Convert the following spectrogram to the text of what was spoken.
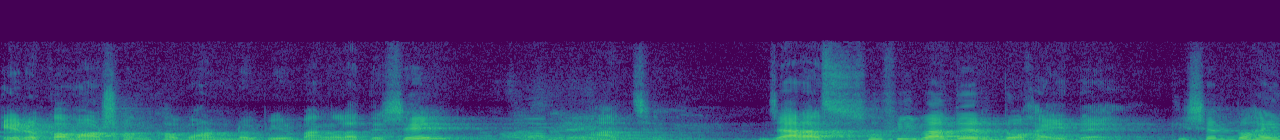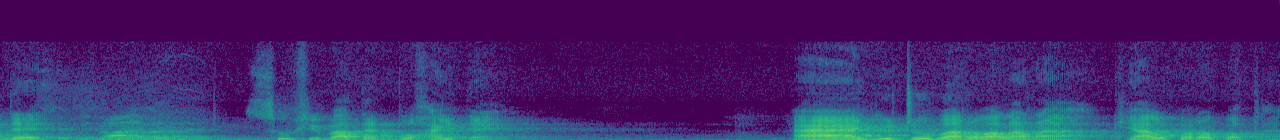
এরকম অসংখ্য ভণ্ডপীর বাংলাদেশে আছে। যারা সুফিবাদের দোহাই দেয় কিসের দোহাই দেয়? সুফিবাদের দোহাই দেয়। হ্যাঁ ইউটিউবার ওয়ালারা খেয়াল করো কথা।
